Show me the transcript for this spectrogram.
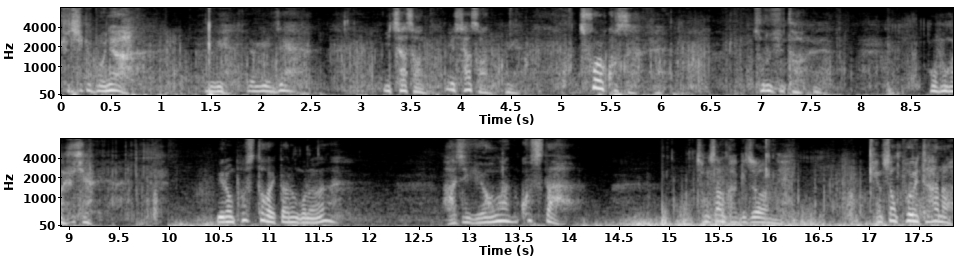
규칙이 뭐냐? 여기 여기 이제 2차선 1차선 여기 추월 코스 주름 쉼터 5분간 휴식 이런 포스터가 있다는 거는 아주 위험한 코스다. 정상 가기 전 감성 포인트 하나.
